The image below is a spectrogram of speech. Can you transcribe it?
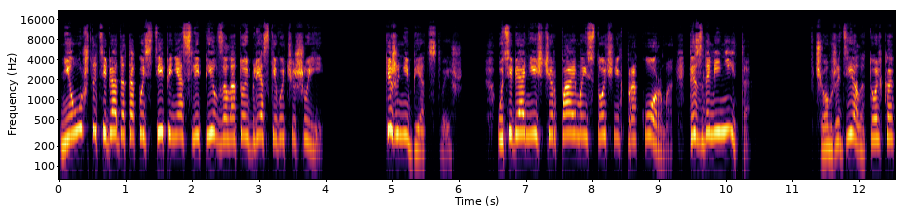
Неужто тебя до такой степени ослепил золотой блеск его чешуи? Ты же не бедствуешь. У тебя неисчерпаемый источник прокорма. Ты знаменита. В чем же дело? Только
